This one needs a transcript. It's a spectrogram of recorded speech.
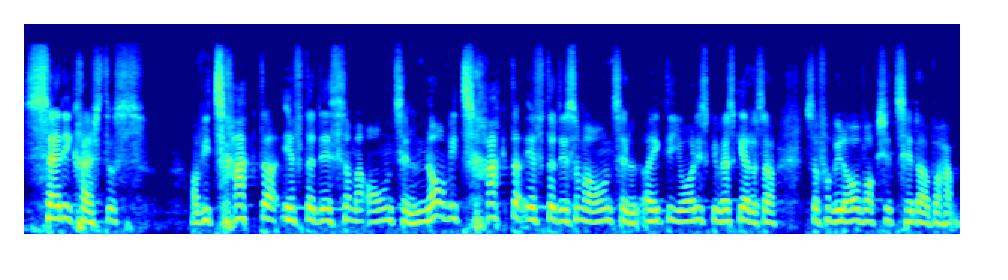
sat i Kristus, og vi trakter efter det, som er oventil. Når vi trakter efter det, som er oventil, og ikke det jordiske, hvad sker der så? Så får vi lov at vokse tættere på ham.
